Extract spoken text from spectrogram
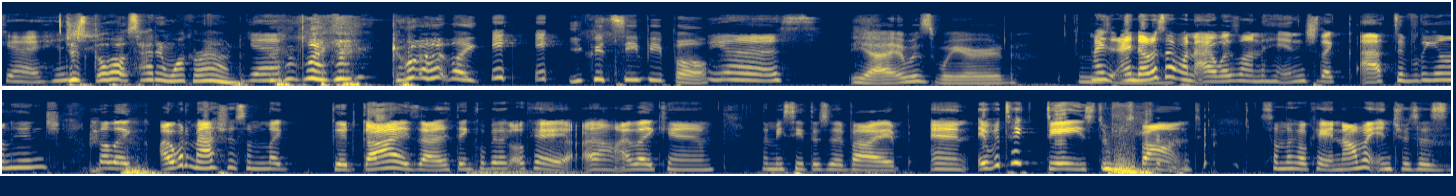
yeah. Hinge. just go outside and walk around. Yeah. like, go out, like you could see people. yes. Yeah, it was weird. Was I, I noticed that when I was on Hinge, like actively on Hinge, that like I would match with some like good guys that I think would be like, okay, uh, I like him. Let me see if there's a vibe, and it would take days to respond. so I'm like, okay, now my interest is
